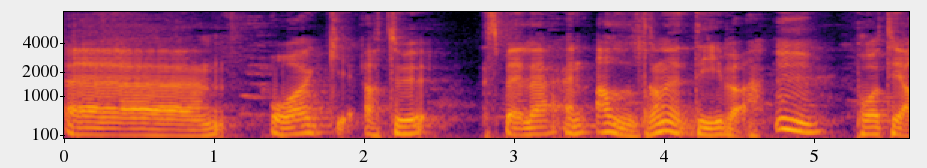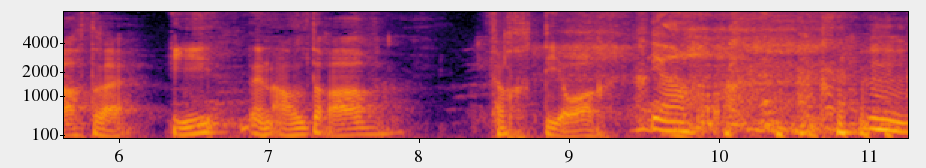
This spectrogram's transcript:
Uh, og at du spiller en aldrende diva mm. på teatret i en alder av 40 år. Ja. Mm.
